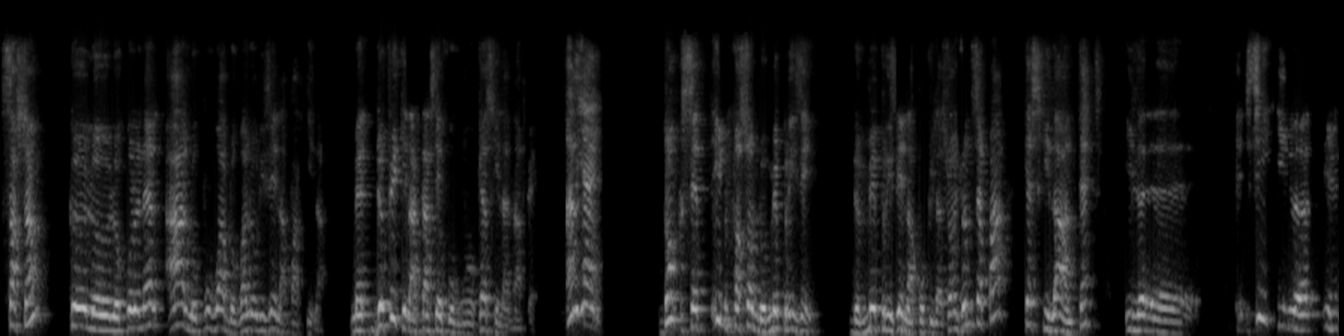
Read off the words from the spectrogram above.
sachant que le, le colonel a le pouvoir de valoriser la partie-là. Mais depuis qu'il a cassé Foucault, qu'est-ce qu'il en a fait? Rien. Donc, c'est une façon de mépriser, de mépriser la population. Je ne sais pas qu'est-ce qu'il a en tête. Il, euh, si il, il,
